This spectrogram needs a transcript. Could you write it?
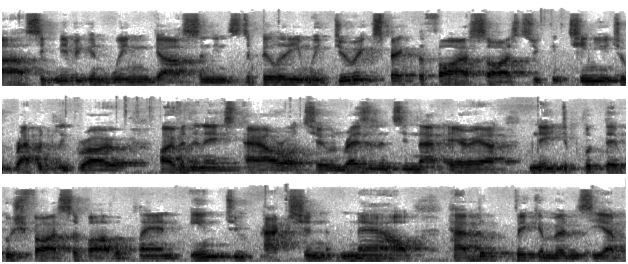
uh, significant wind gusts and instability, and we do expect the fire size to continue to rapidly grow over the next hour or two. And residents in that area need to put their bushfire survival plan into action now. Have the Vic Emergency app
